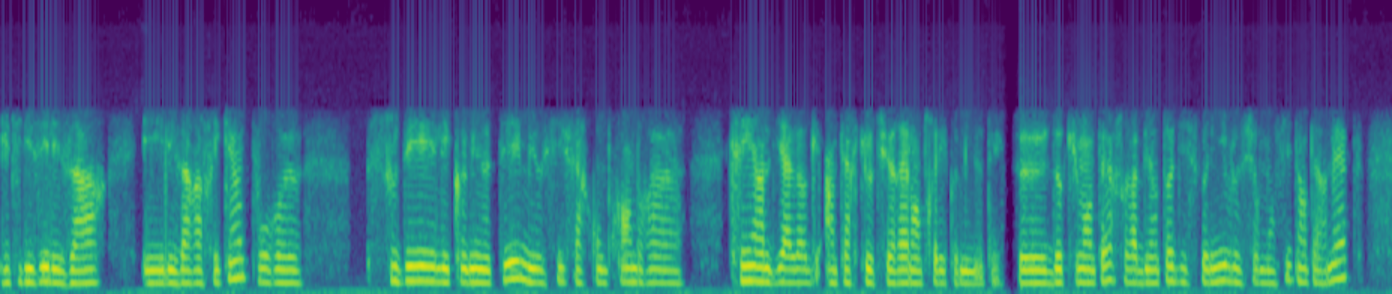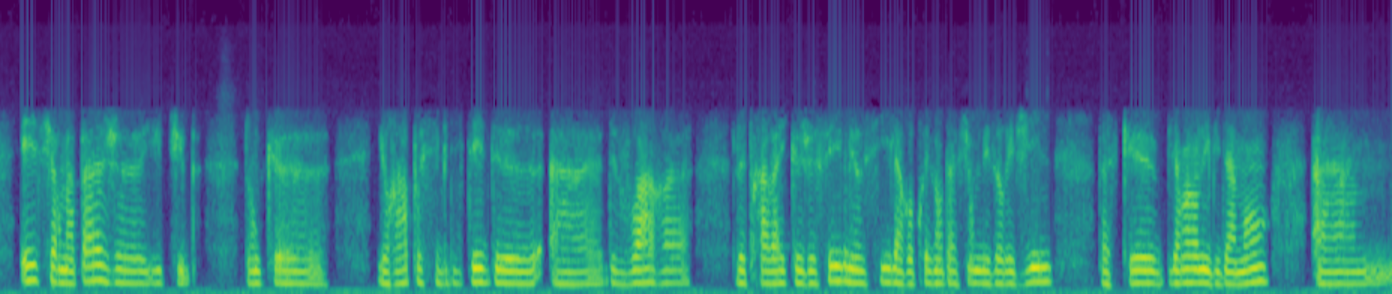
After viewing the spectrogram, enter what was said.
d'utiliser les arts et les arts africains pour euh, souder les communautés, mais aussi faire comprendre, euh, créer un dialogue interculturel entre les communautés. Ce documentaire sera bientôt disponible sur mon site internet et sur ma page YouTube. Donc il y aura possibilité de, euh, de voir euh, le travail que je fais, mais aussi la représentation de mes origines, parce que bien évidemment, euh,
